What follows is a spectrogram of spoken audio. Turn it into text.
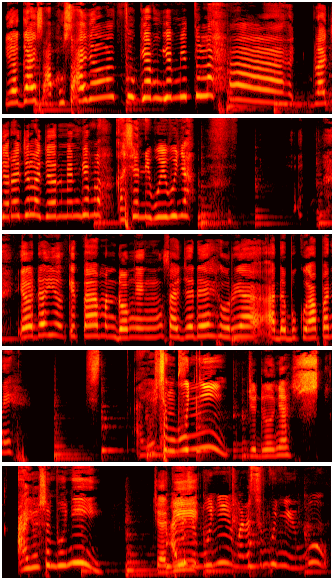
ya guys, hapus aja lah tuh game-game itulah. Ah, belajar aja lah, jangan main game lah. kasihan ibu-ibunya Ya udah yuk kita mendongeng saja deh. Huria ada buku apa nih? Ayo sembunyi Judulnya Ayo Sembunyi. ayo Jadi sembunyi mana sembunyi ibu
